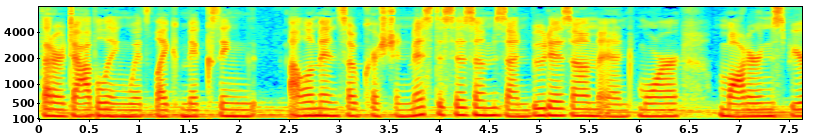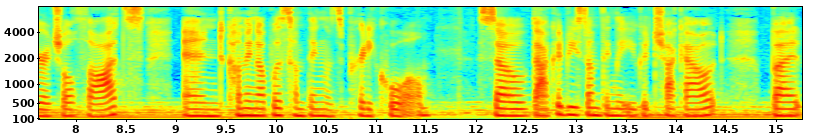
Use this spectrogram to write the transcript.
that are dabbling with like mixing elements of Christian mysticism, Zen Buddhism, and more modern spiritual thoughts and coming up with something that's pretty cool. So that could be something that you could check out. But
